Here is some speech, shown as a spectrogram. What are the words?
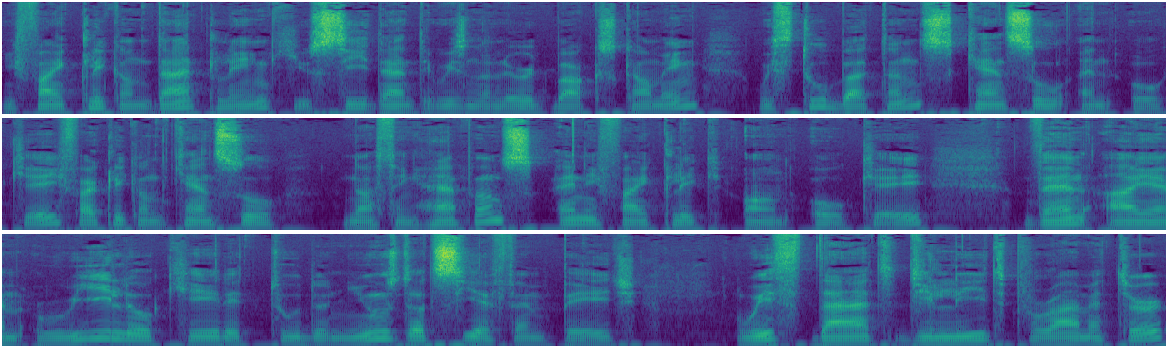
If I click on that link, you see that there is an alert box coming with two buttons, cancel and OK. If I click on cancel, nothing happens. And if I click on OK, then I am relocated to the news.cfm page with that delete parameter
